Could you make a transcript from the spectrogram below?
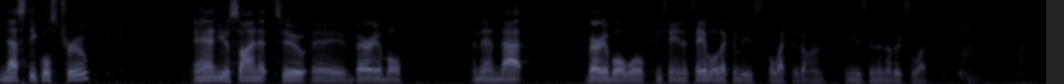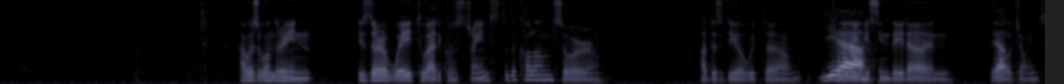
nest equals true, and you assign it to a variable and then that variable will contain a table that can be selected on and used in another select. I was wondering, is there a way to add constraints to the columns or how does it deal with uh, yeah. missing data and failed yep. joins?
